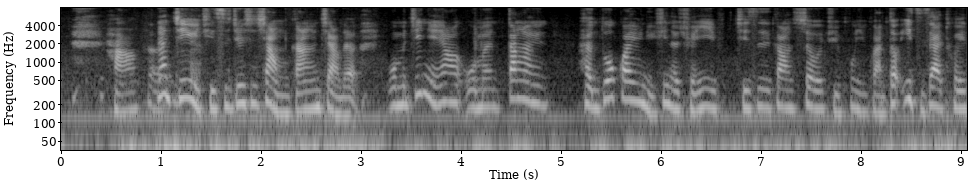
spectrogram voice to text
好，那结语其实就是像我们刚刚讲的，我们今年要，我们当然很多关于女性的权益，其实刚社会局妇女馆都一直在推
